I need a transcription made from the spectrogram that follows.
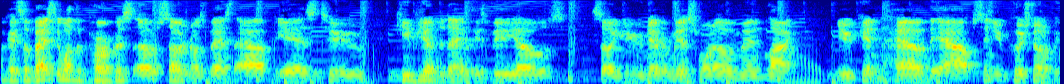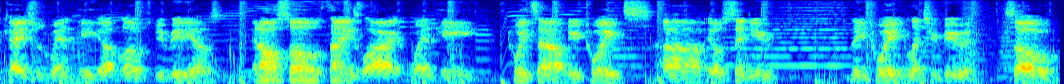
Okay, so basically what the purpose of Knows Best app is to keep you up to date with these videos so you never miss one of them and like you can have the app send you push notifications when he uploads new videos and also things like when he tweets out new tweets uh, it'll send you the tweet and let you view it so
